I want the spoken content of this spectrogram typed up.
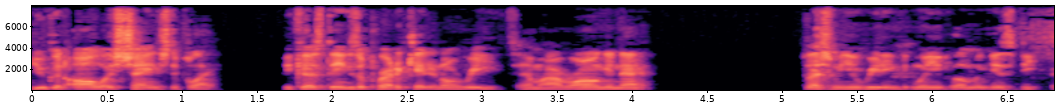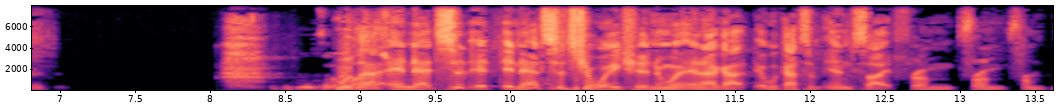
you can always change the play because things are predicated on reads. Am I wrong in that? Especially when you're reading when you come against defenses. Well, that in that in that situation, and I got we got some insight from from from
